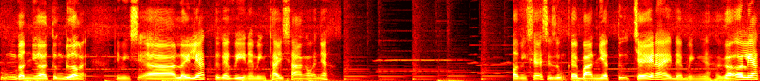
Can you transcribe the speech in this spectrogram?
cũng gần như là tương đương ấy. Thì mình sẽ à, lấy led từ cái vỉ này mình thay sang các bạn nhé. Và mình sẽ sử dụng cái bàn nhiệt tự chế này để mình gỡ led.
